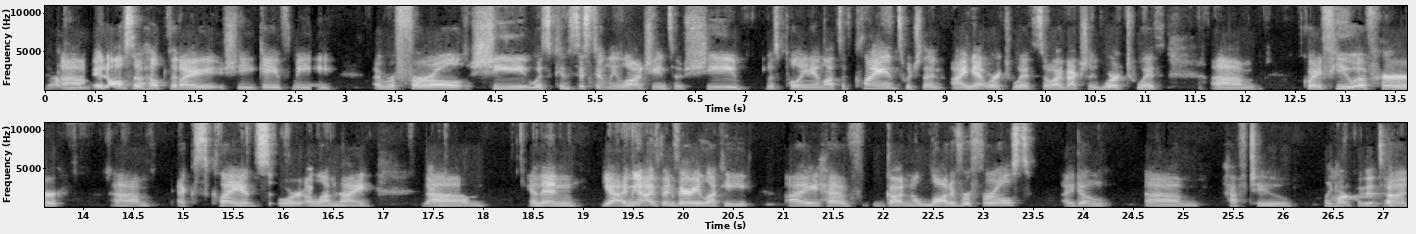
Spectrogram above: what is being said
Yep. Um, it also helped that I, she gave me a referral. She was consistently launching. So she was pulling in lots of clients, which then I networked with. So I've actually worked with um, quite a few of her um, ex clients or alumni. Yep. Um, and then yeah, I mean, I've been very lucky. I have gotten a lot of referrals. I don't um, have to like mark at a time.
